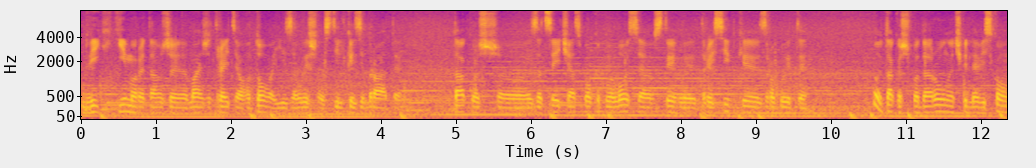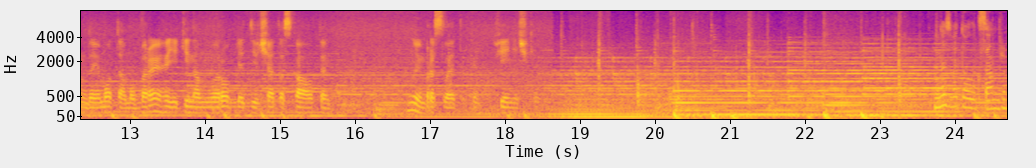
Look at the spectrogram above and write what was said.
дві кікімори, там вже майже третя готова, її залишилось тільки зібрати. Також е, за цей час, поки плелося, встигли три сітки зробити. Ну і також подаруночки для військових даємо там обереги, які нам роблять дівчата-скаути. Ну і браслетики, фінічки. Мене звати Олександра.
